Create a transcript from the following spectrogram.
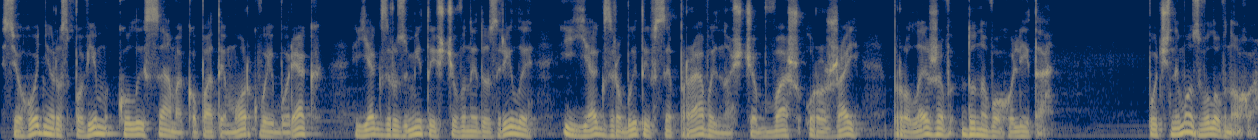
Сьогодні розповім, коли саме копати моркву і буряк, як зрозуміти, що вони дозріли, і як зробити все правильно, щоб ваш урожай пролежав до нового літа. Почнемо з головного.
